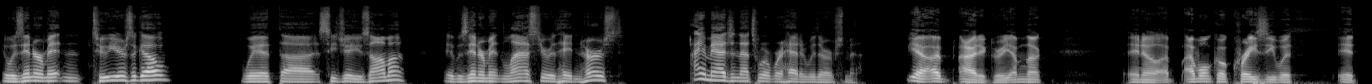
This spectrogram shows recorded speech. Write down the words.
It was intermittent two years ago with uh, CJ Uzomah. It was intermittent last year with Hayden Hurst. I imagine that's where we're headed with Irv Smith. Yeah, I, I'd agree. I'm not, you know, I, I won't go crazy with it.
